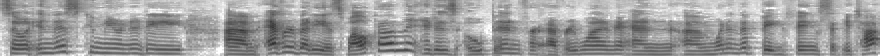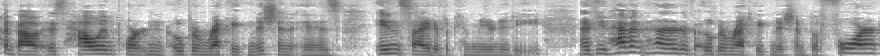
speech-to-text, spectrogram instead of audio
So in this community, um, everybody is welcome. It is open for everyone. And um, one of the big things that we talk about is how important open recognition is inside of a community. And if you haven't heard of open recognition before,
